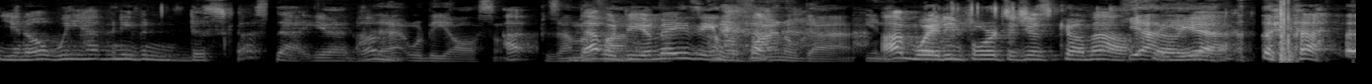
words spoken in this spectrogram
You know, we haven't even discussed that yet. I'm, that would be awesome. Because I'm that would be amazing. I'm a vinyl guy. You know? I'm waiting for it to just come out. Yeah, so, yeah. yeah.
